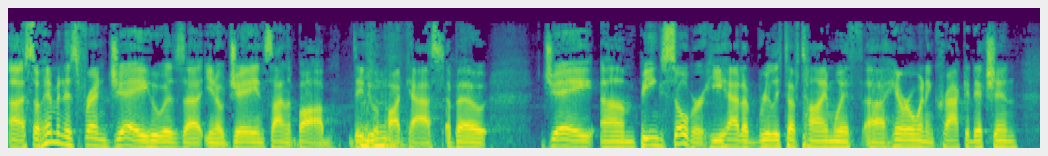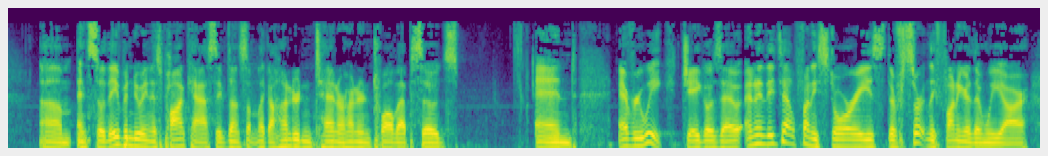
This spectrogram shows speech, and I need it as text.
Uh, so him and his friend Jay, who was uh, you know Jay and Silent Bob, they do a podcast about Jay um, being sober. He had a really tough time with uh, heroin and crack addiction, um, and so they've been doing this podcast. They've done something like 110 or 112 episodes, and every week Jay goes out and they tell funny stories. They're certainly funnier than we are.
